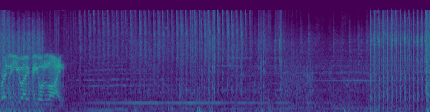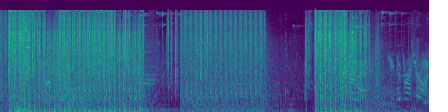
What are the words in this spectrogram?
Friendly UAV online. Pressure on.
